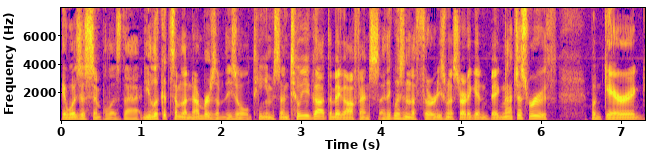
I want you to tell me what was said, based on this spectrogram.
it was as simple as that. You look at some of the numbers of these old teams until you got the big offense. I think it was in the 30s when it started getting big. Not just Ruth, but Gehrig,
